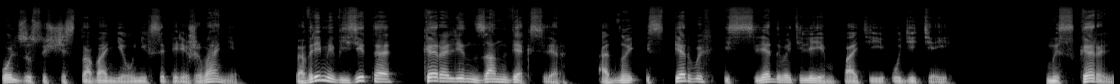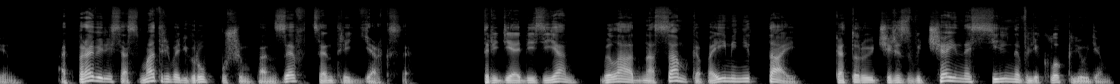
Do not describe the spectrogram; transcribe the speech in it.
пользу существования у них сопереживания во время визита Кэролин Занвекслер, одной из первых исследователей эмпатии у детей. Мы с Кэролин отправились осматривать группу шимпанзе в центре Геркса. Среди обезьян была одна самка по имени Тай, которую чрезвычайно сильно влекло к людям.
